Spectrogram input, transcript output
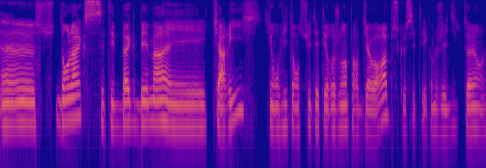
dans l'axe, c'était Bagbema et Kari qui ont vite ensuite été rejoints par Diawara, puisque c'était, comme je l'ai dit tout à l'heure,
